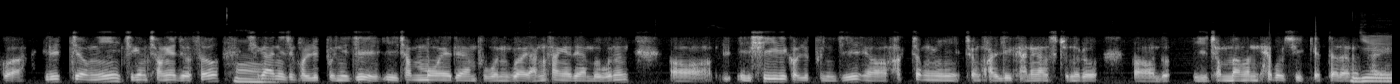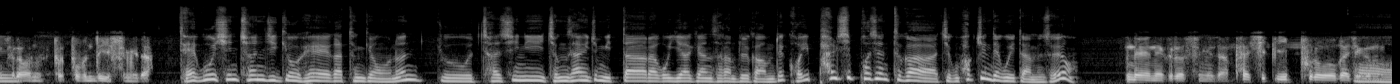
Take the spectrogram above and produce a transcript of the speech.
과 일정이 지금 정해져서 어. 시간이 좀 걸릴 뿐이지 이 전모에 대한 부분과 양상에 대한 부분은 어 이 시일이 걸릴 뿐이지 어, 확정이 좀 관리 가능한 수준으로 어 이 전망은 해볼 수 있겠다라는 예. 다행스러운 부분도 있습니다. 대구 신천지 교회 같은 경우는 그 자신이 증상이 좀 있다라고 이야기한 사람들 가운데 거의 80%가 지금 확진되고 있다면서요? 네네 그렇습니다. 82%가 지금 어.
